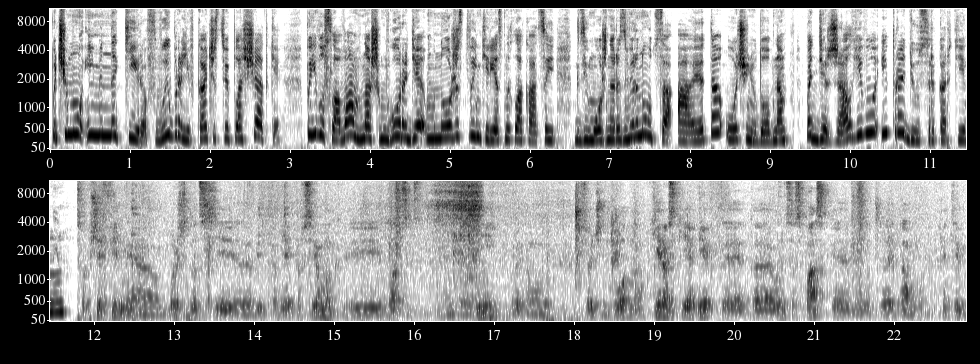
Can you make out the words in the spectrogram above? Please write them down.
почему именно Киров выбрали в качестве площадки. По его словам, в нашем городе множество интересных локаций, где можно развернуться, а это очень удобно. Поддержал его и продюсер картины. Вообще в фильме больше 20 объектов съемок и 20 дней, поэтому все очень плотно. Кировские объекты – это улица Спасская, мы вот э, там хотим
